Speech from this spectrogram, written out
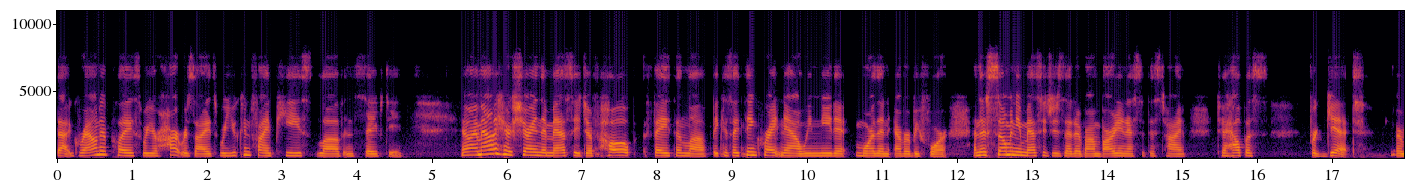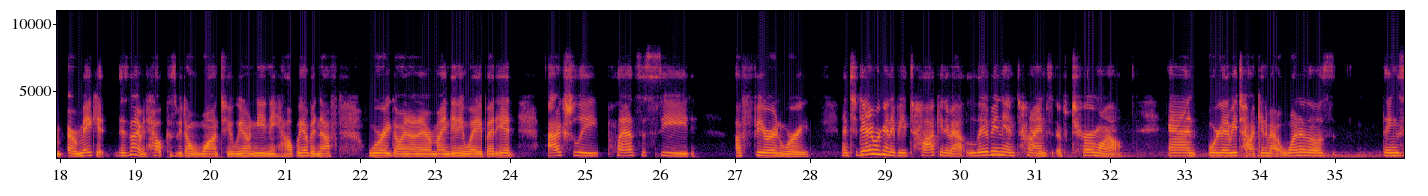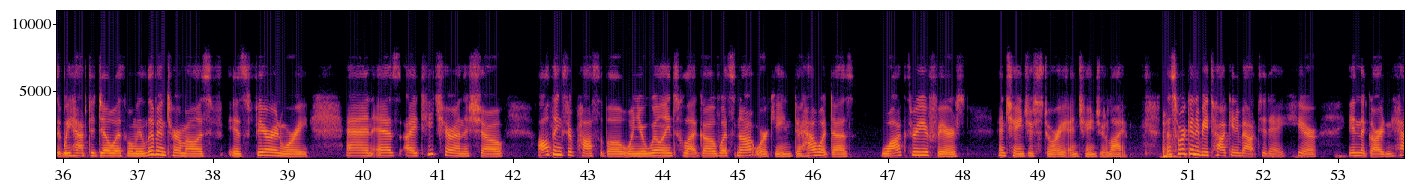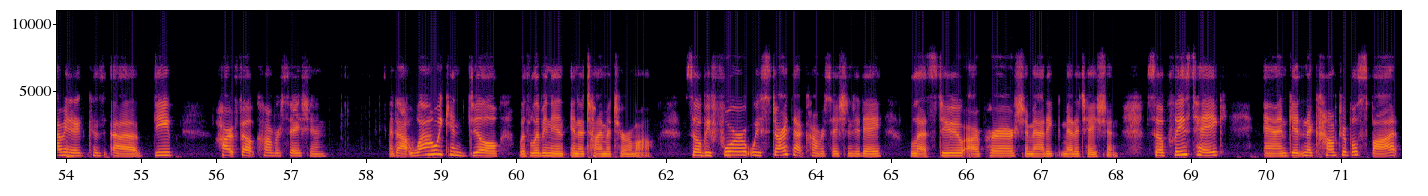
that grounded place where your heart resides, where you can find peace, love, and safety. Now, I'm out here sharing the message of hope, faith, and love because I think right now we need it more than ever before. And there's so many messages that are bombarding us at this time to help us forget or, or make it, there's not even help because we don't want to. We don't need any help. We have enough worry going on in our mind anyway, but it actually plants a seed of fear and worry. And today we're going to be talking about living in times of turmoil. And we're going to be talking about one of those things that we have to deal with when we live in turmoil is, is fear and worry. And as I teach here on the show, all things are possible when you're willing to let go of what's not working to have what does, walk through your fears, and change your story and change your life. That's what we're going to be talking about today here in the garden, having a uh, deep, heartfelt conversation about how we can deal with living in, in a time of turmoil. So before we start that conversation today, let's do our prayer shamanic meditation. So please take and get in a comfortable spot.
